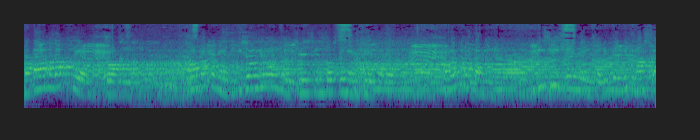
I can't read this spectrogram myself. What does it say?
中山学生を筆頭に4学年陸上要員を中心として編成されこの日のために厳しい訓練に取り組んできました。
